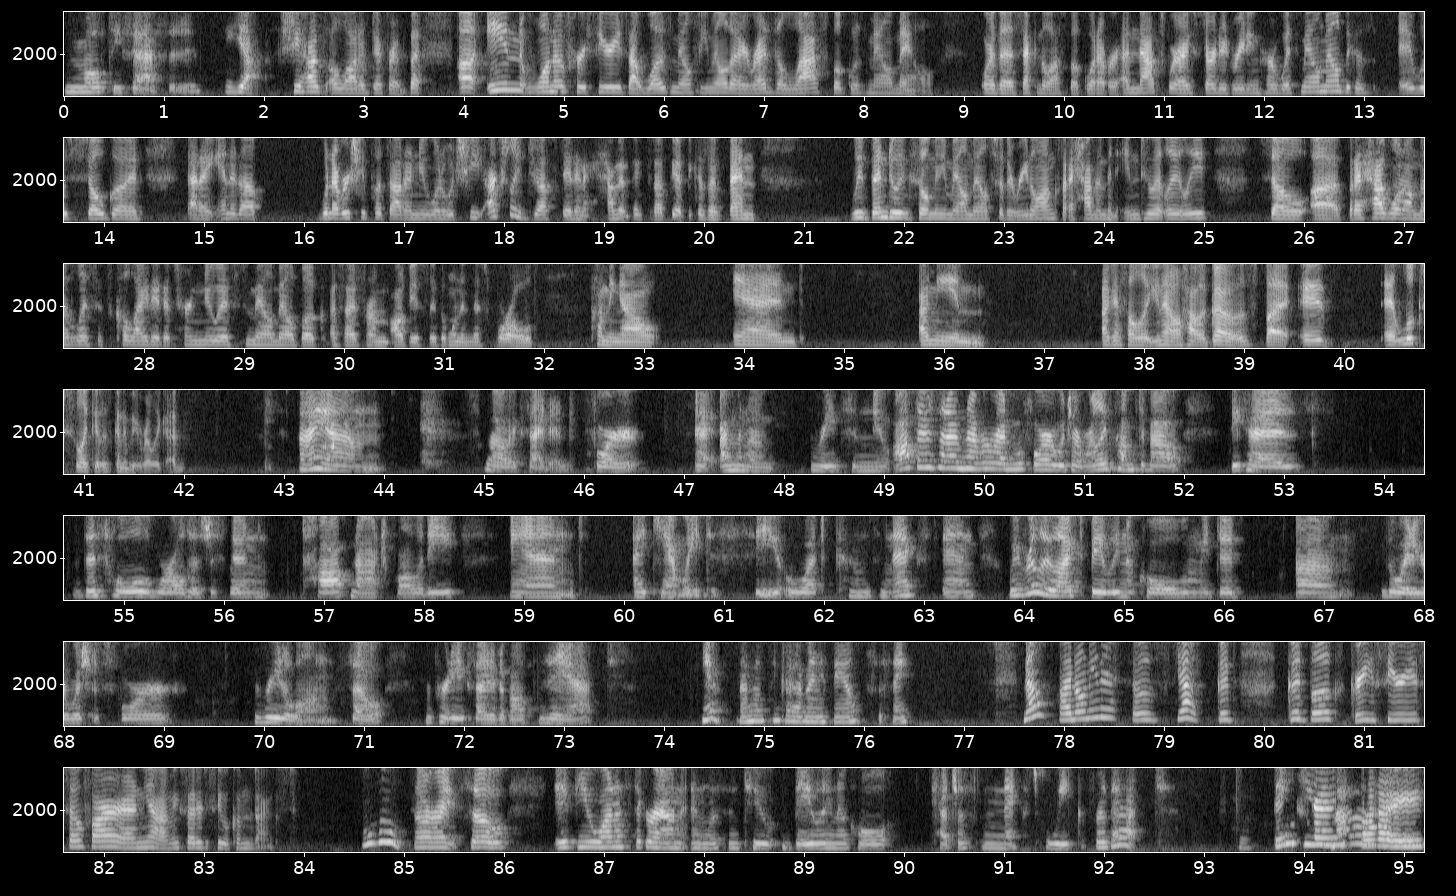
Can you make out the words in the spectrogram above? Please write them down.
multifaceted. Yeah, she has a lot of different. But uh, in one of her series that was male female that I read, the last book was male male, or the second to last book, whatever. And that's where I started reading her with male male because it was so good that I ended up whenever she puts out a new one, which she actually just did, and I haven't picked it up yet because I've been we've been doing so many male males for the read alongs that I haven't been into it lately. So, uh, but I have one on my list. It's Collided. It's her newest male male book, aside from obviously the one in this world coming out And I mean, I guess I'll let you know how it goes, but it it looked like it was going to be really good. I am so excited for I'm going to read some new authors that I've never read before, which I'm really pumped about because this whole world has just been top notch quality and I can't wait to see what comes next. And we really liked Bailey Nicole when we did um, The Way to Your Wishes for the read along. So we're pretty excited about that. Yeah, I don't think I have anything else to say. No, I don't either. It was yeah, good good book, great series so far, and yeah, I'm excited to see what comes next. Woohoo! All right, so if you want to stick around and listen to Bailey Nicole, catch us next week for that. Thanks, Thank guys. Bye. Bye.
